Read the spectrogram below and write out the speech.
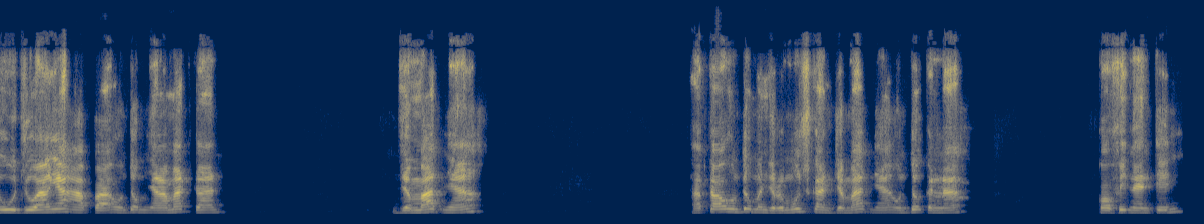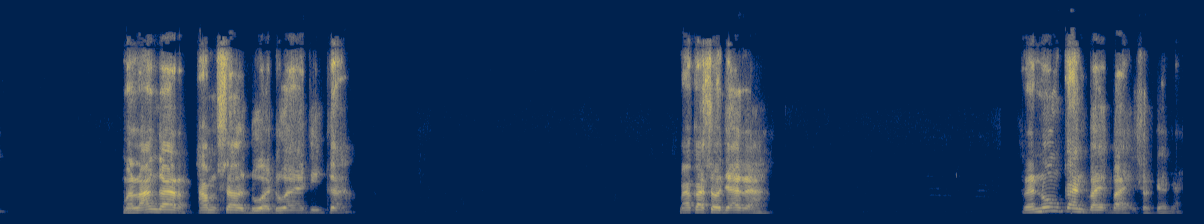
Tujuannya apa? Untuk menyelamatkan jemaatnya atau untuk menjerumuskan jemaatnya untuk kena COVID-19? melanggar Amsal 22 ayat 3. Maka saudara, renungkan baik-baik saudara.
